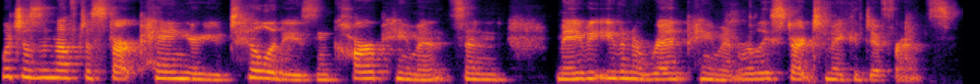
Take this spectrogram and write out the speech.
which is enough to start paying your utilities and car payments and maybe even a rent payment really start to make a difference.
